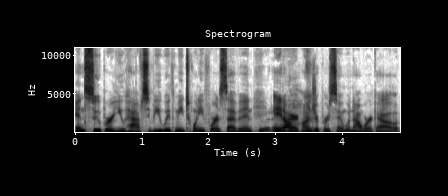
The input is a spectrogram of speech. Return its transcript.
and super, you have to be with me 24 7, wouldn't it a work. 100% would not work out.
